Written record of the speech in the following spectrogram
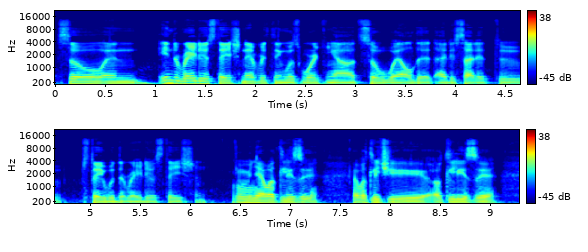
So, and in the radio station, everything was working out so well that I decided to stay with the radio station. У меня вот Лизы, в отличие от Лизы, Э,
